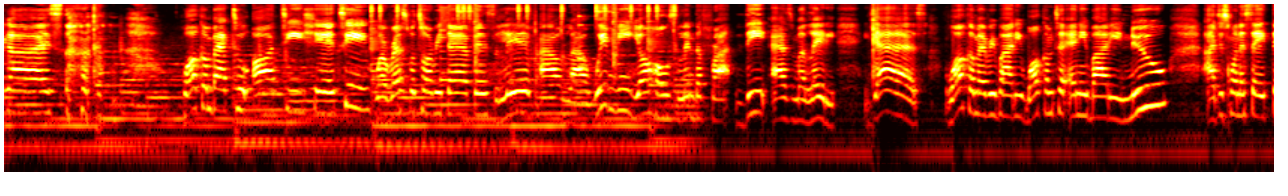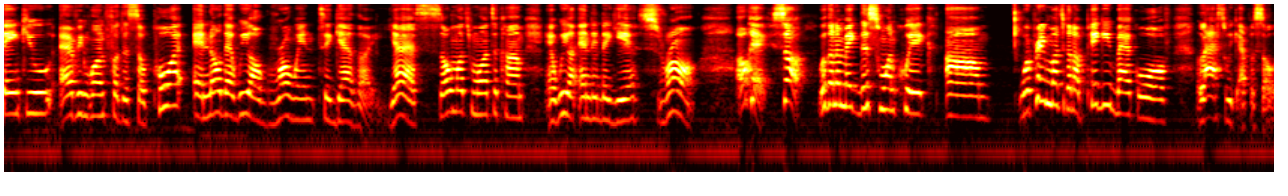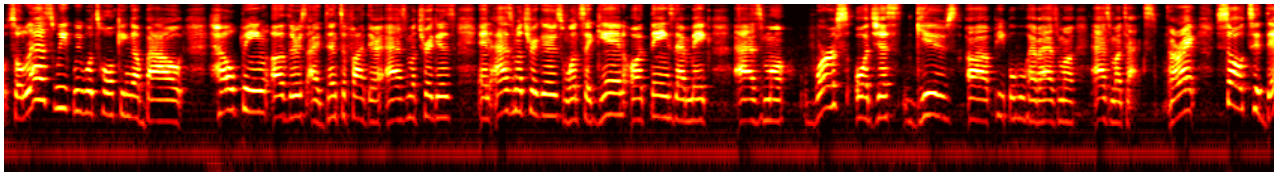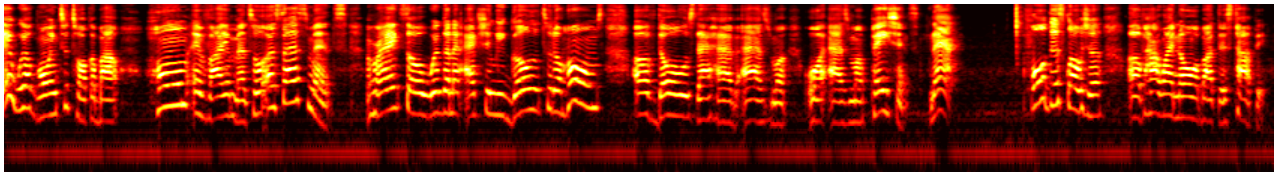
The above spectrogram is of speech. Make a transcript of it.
Hi guys. Welcome back to RT Share where respiratory therapists live out loud. With me, your host, Linda Frott, the asthma lady. Yes, welcome everybody. Welcome to anybody new. I just want to say thank you, everyone, for the support and know that we are growing together. Yes, so much more to come, and we are ending the year strong. Okay, so we're gonna make this one quick. Um, we're pretty much gonna piggyback off last week episode so last week we were talking about helping others identify their asthma triggers and asthma triggers once again are things that make asthma worse or just gives uh, people who have asthma asthma attacks all right? So today we're going to talk about home environmental assessments right? So we're gonna actually go to the homes of those that have asthma or asthma patients. Now full disclosure of how i know about this topic.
